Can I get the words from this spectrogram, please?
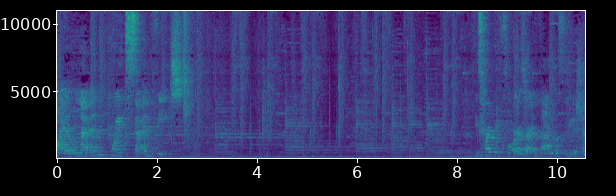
by 11.7 feet. These hardwood floors are in fabulous condition.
